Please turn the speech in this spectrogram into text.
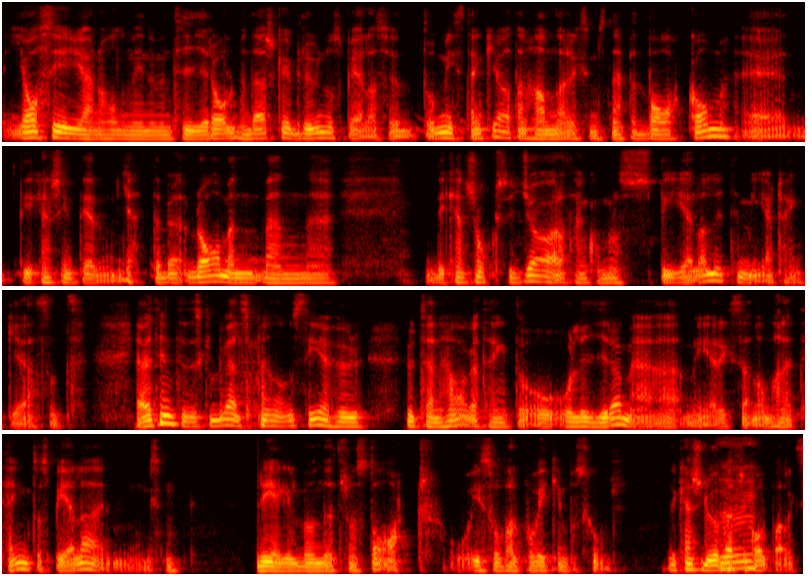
jag ser ju gärna honom inom en 10-roll men där ska ju Bruno spela så då misstänker jag att han hamnar liksom snäppet bakom. Eh, det kanske inte är jättebra men, men eh, det kanske också gör att han kommer att spela lite mer tänker jag. Så att, jag vet inte, det ska bli väldigt spännande att se hur, hur Ten Hag har tänkt att, att, att lira med, med Eriksen. Om han är tänkt att spela liksom, regelbundet från start och i så fall på vilken position. Det kanske du har bättre mm. koll på Alex?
